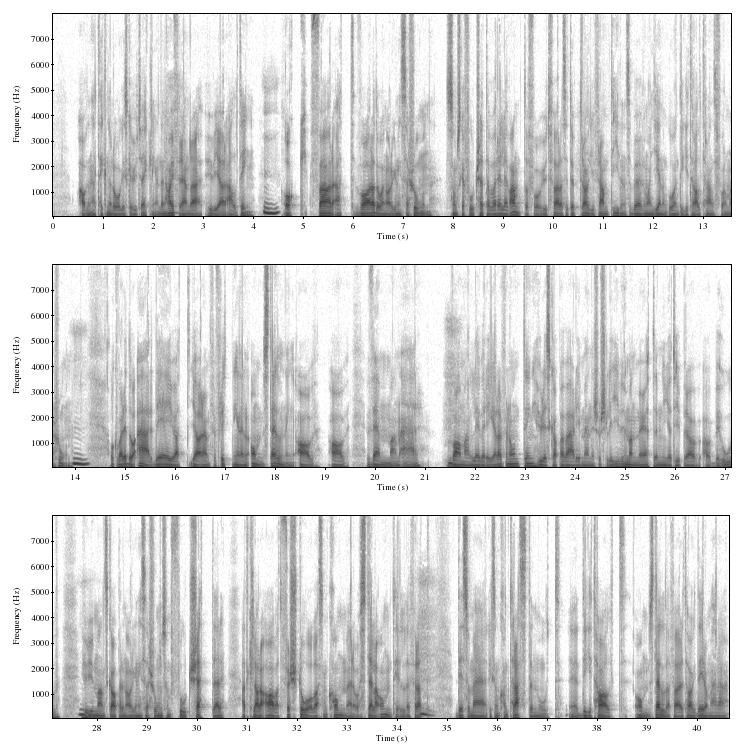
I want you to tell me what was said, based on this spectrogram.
av den här teknologiska utvecklingen. Den har ju förändrat hur vi gör allting. Mm. Och för att vara då en organisation som ska fortsätta vara relevant och få utföra sitt uppdrag i framtiden så behöver man genomgå en digital transformation. Mm. Och vad det då är, det är ju att göra en förflyttning eller en omställning av, av vem man är, vad man levererar för någonting, hur det skapar värde i människors liv, hur man möter nya typer av, av behov, hur man skapar en organisation som fortsätter att klara av att förstå vad som kommer och ställa om till det. För att det som är liksom kontrasten mot eh, digitalt omställda företag, det är de här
